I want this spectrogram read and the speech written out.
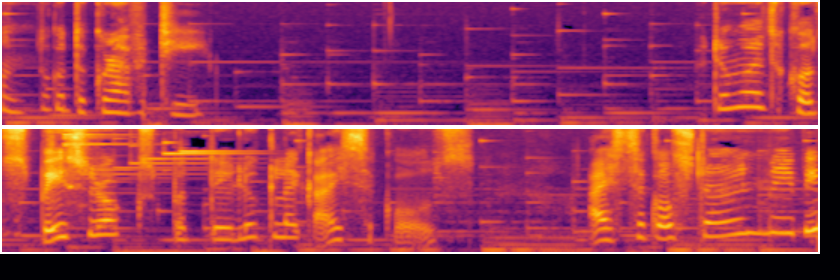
Oh, look at the gravity. I don't know if they're called space rocks, but they look like icicles. Icicle stone, maybe?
